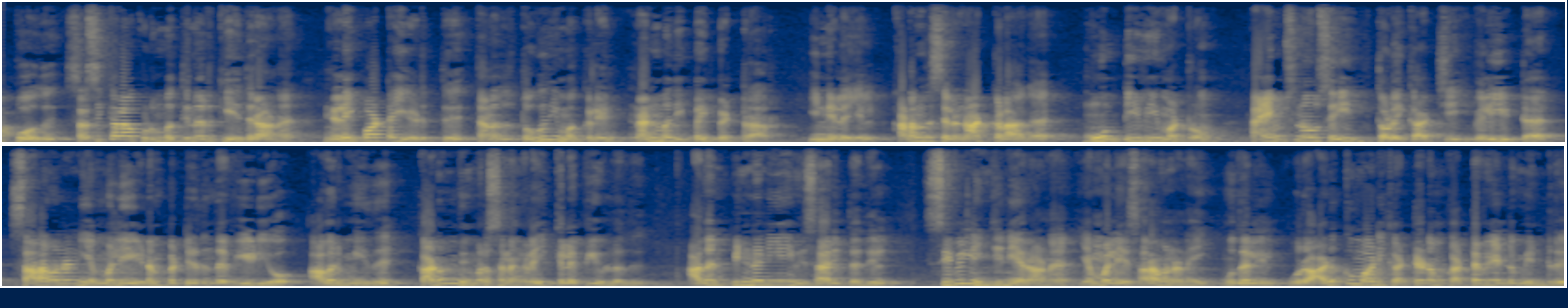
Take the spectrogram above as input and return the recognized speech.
அப்போது சசிகலா குடும்பத்தினருக்கு எதிரான நிலைப்பாட்டை எடுத்து தனது தொகுதி மக்களின் நன்மதிப்பை பெற்றார். இந்நிலையில் கடந்த சில நாட்களாக மூன் டிவி மற்றும் டைம்ஸ் நவ் செய்தி தொலைக்காட்சி வெளியிட்ட சரவணன் எம்எல்ஏ இடம்பெற்றிருந்த வீடியோ அவர் மீது கடும் விமர்சனங்களை கிளப்பியுள்ளது. அதன் பின்னணியை விசாரித்ததில் சிவில் இன்ஜினியரான எம்எல்ஏ சரவணனை முதலில் ஒரு அடுக்குமாடி கட்டடம் கட்ட வேண்டும் என்று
